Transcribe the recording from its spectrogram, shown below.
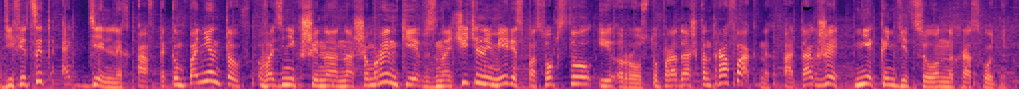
Дефицит отдельных автокомпонентов, возникший на нашем рынке, в значительной мере способствовал и росту продаж контрафактных, а также некондиционных расходников.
